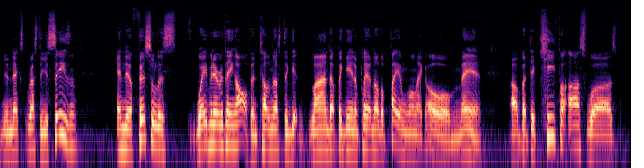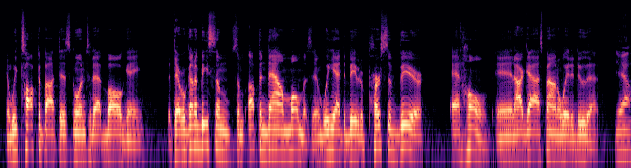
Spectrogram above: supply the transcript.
your next rest of your season and the official is waving everything off and telling us to get lined up again and play another play. I'm going like, oh man. Uh, but the key for us was, and we talked about this going to that ball game, that there were going to be some some up and down moments, and we had to be able to persevere at home, and our guys found a way to do that. Yeah.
